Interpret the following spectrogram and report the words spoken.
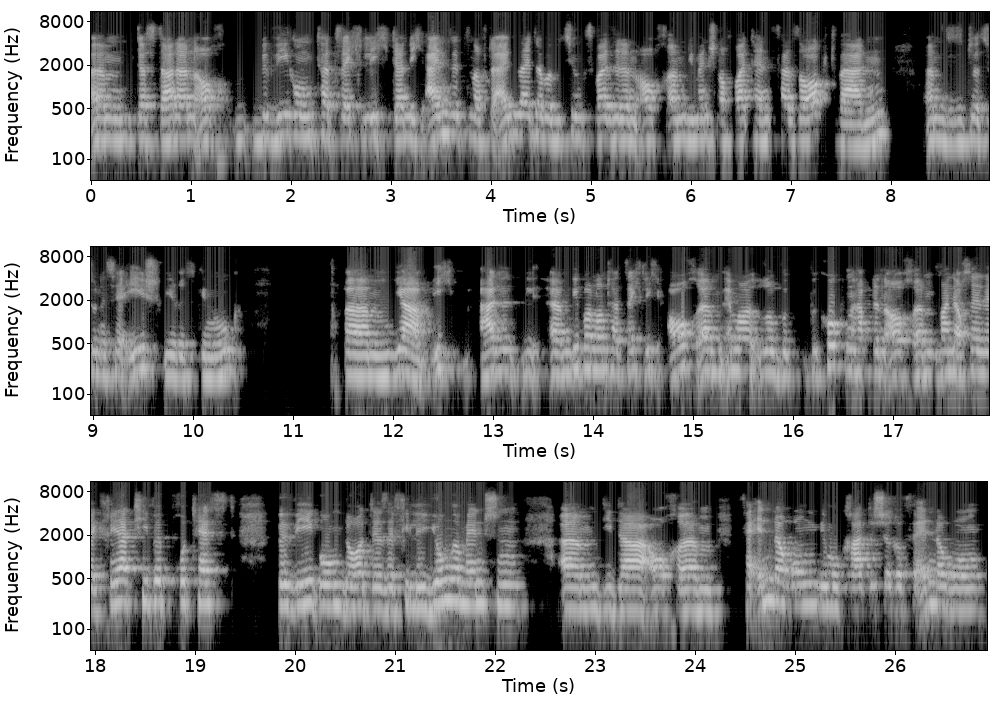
ähm, dass da dann auch Bewegungen tatsächlich dann nicht einsetzen auf der einen Seite, aber beziehungsweise dann auch ähm, die Menschen auch weiterhin versorgt werden. Ähm, die Situation ist ja eh schwierig genug. ähm, ja, ich hatte ähm, Libanon tatsächlich auch immer so be beguckt und habe dann auch, waren ja auch sehr, sehr kreative Protestbewegungen dort, sehr, sehr viele junge Menschen, ähm, die da auch ähm, Veränderungen, demokratischere Veränderungen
